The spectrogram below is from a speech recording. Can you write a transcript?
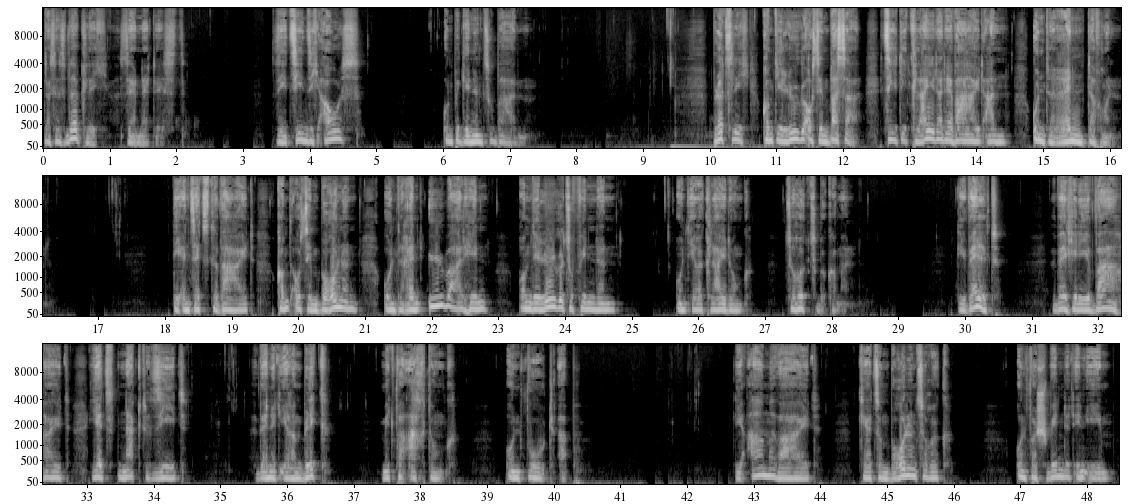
dass es wirklich sehr nett ist. Sie ziehen sich aus und beginnen zu baden. Plötzlich kommt die Lüge aus dem Wasser, zieht die Kleider der Wahrheit an und rennt davon. Die entsetzte Wahrheit kommt aus dem Brunnen und rennt überall hin, um die Lüge zu finden und ihre Kleidung zurückzubekommen. Die Welt welche die Wahrheit jetzt nackt sieht, wendet ihren Blick mit Verachtung und Wut ab. Die arme Wahrheit kehrt zum Brunnen zurück und verschwindet in ihm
